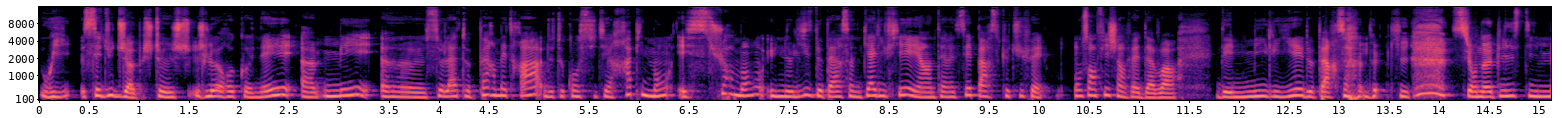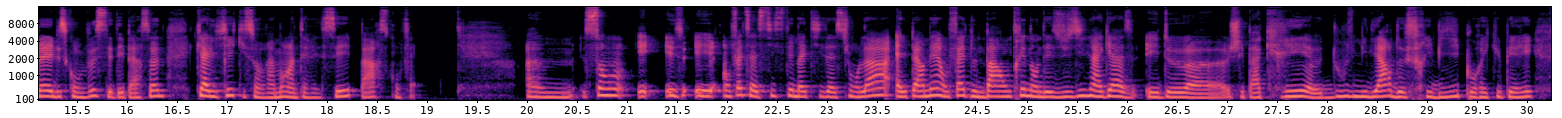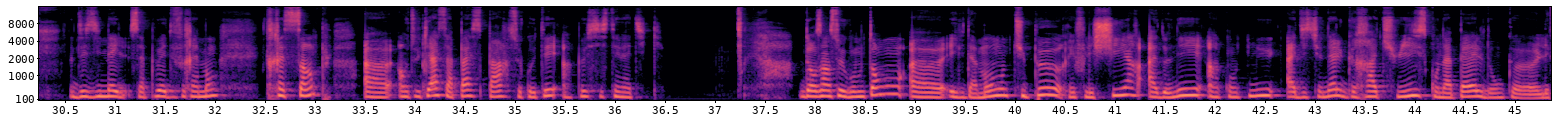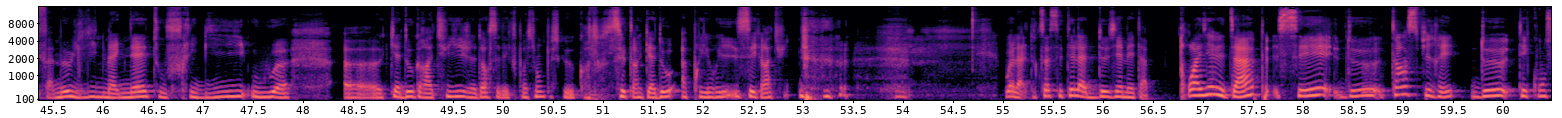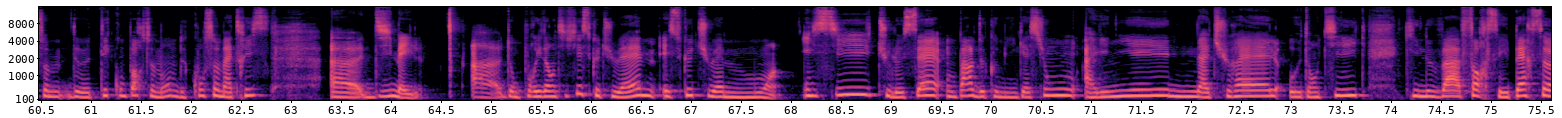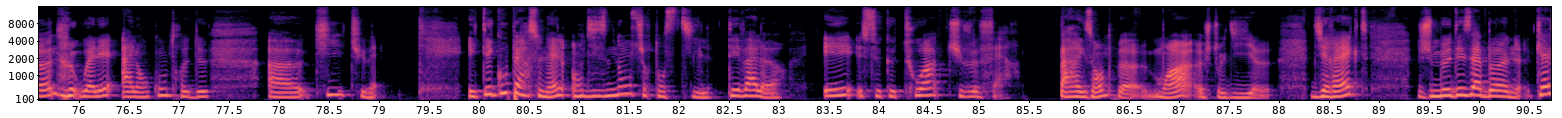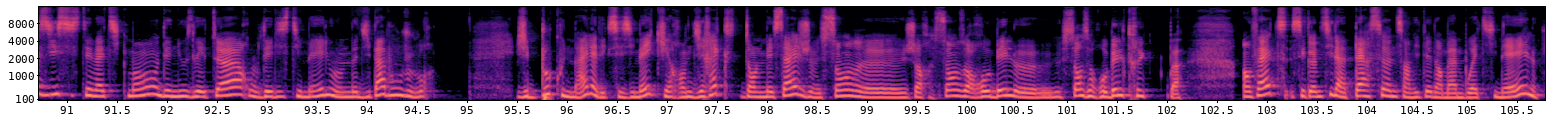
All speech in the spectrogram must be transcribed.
Oui, c'est du job, je, le reconnais, euh, mais euh, cela te permettra de te constituer rapidement et sûrement une liste de personnes qualifiées et intéressées par ce que tu fais. On s'en fiche en fait d'avoir des milliers de personnes qui, sur notre liste email, ce qu'on veut, c'est des personnes qualifiées qui sont vraiment intéressées par ce qu'on fait. Euh, sans, et, et, en fait, cette systématisation-là, elle permet en fait de ne pas rentrer dans des usines à gaz et de, euh, je sais pas, créer 12 euh, milliards de freebies pour récupérer des emails. Ça peut être vraiment très simple. en tout cas, ça passe par ce côté un peu systématique. Dans un second temps, évidemment, tu peux réfléchir à donner un contenu additionnel gratuit, ce qu'on appelle donc les fameux lead magnets ou freebies ou euh, cadeau gratuit, j'adore cette expression parce que quand c'est un cadeau, a priori, c'est gratuit. voilà, donc ça c'était la deuxième étape. Troisième étape, c'est de t'inspirer de, tes de tes comportements de consommatrice euh, d'email. Euh, donc pour identifier ce que tu aimes et ce que tu aimes moins. Ici, tu le sais, on parle de communication alignée, naturelle, authentique, qui ne va forcer personne ou aller à l'encontre de euh, qui tu es. Et tes goûts personnels en disent non sur ton style, tes valeurs et ce que toi tu veux faire. Par exemple, euh, moi, je te le dis direct, je me désabonne quasi systématiquement des newsletters ou des listes email où on ne me dit pas bonjour. J'ai beaucoup de mal avec ces emails qui rentrent direct dans le message sans, genre, sans, enrober le, sans enrober le truc. En fait, c'est comme si la personne s'invitait dans ma boîte email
